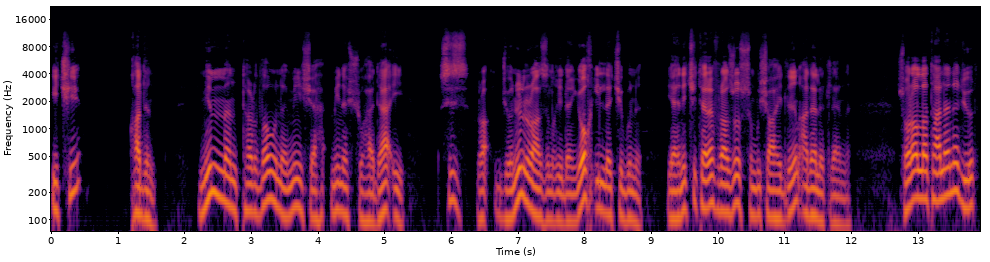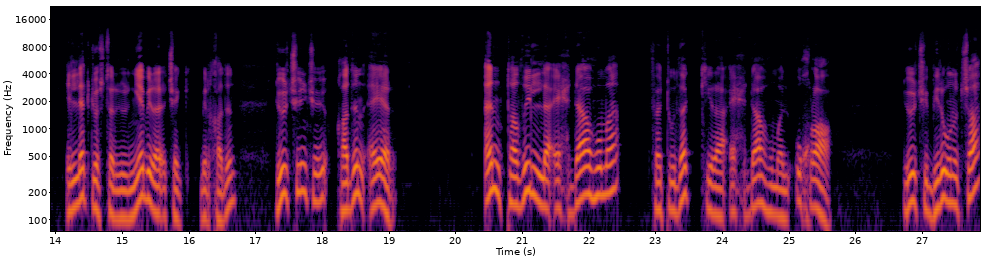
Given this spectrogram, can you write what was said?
içi kadın. Mimmen tardavne min mine şuhadai. Siz ra gönül razılığıyla yok illa ki bunu. Yani iki taraf razı olsun bu şahitliğin adaletlerine. Sonra Allah Teala ne diyor? İllet gösteriyor. Niye bir erkek bir kadın? Diyor çünkü kadın eğer en tazille ihdahuma fetuzekkira ihdahuma'l uhra Diyor ki biri unutsa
